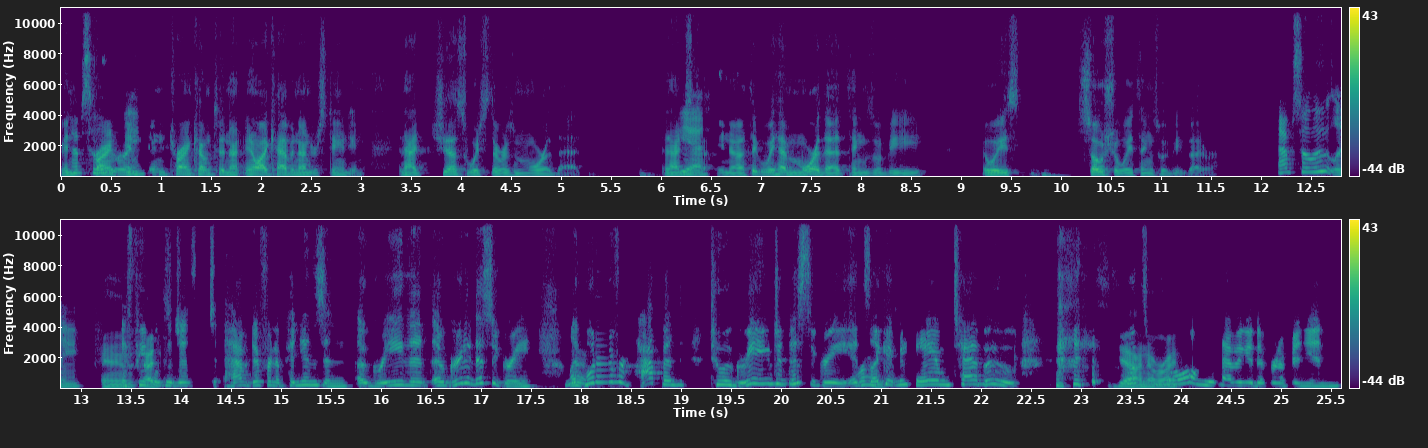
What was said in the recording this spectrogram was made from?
and try and, and, try and come to an, you know like have an understanding. And I just wish there was more of that. And I just Yeah. you know I think if we have more of that, things would be at least socially things would be better. Absolutely. And if I people could just have different opinions and agree that agree to disagree like Yeah. whatever happened to agreeing to disagree it's like it became taboo Yeah, I know, right? having a different opinion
